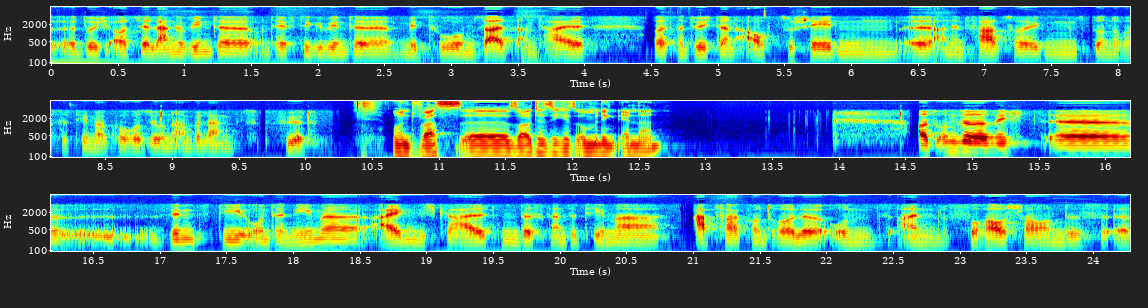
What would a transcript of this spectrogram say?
äh, durchaus sehr lange Winter und heftige Winter mit hohem Salzanteil, was natürlich dann auch zu Schäden äh, an den Fahrzeugen, insbesondere was das Thema Korrosion anbelangt, führt. Und was äh, sollte sich jetzt unbedingt ändern? Aus unserer Sicht äh, sind die Unternehmer eigentlich gehalten, das ganze Thema Abfahrkontrolle und ein vorausschauendes, äh,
